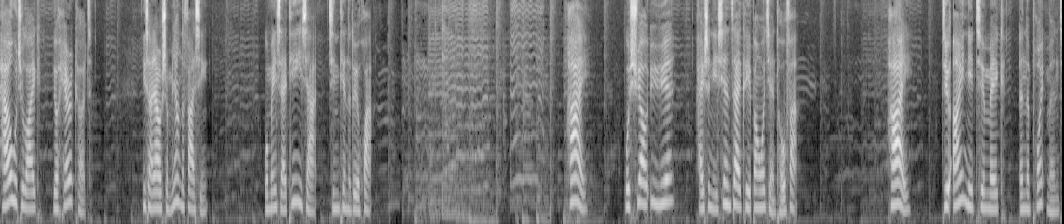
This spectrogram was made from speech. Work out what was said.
"How would you like your haircut"？你想要什么样的发型？我们一起来听一下今天的对话。Hi。我需要预约，还是你现在可以帮我剪头发？Hi, do I need to make an appointment,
